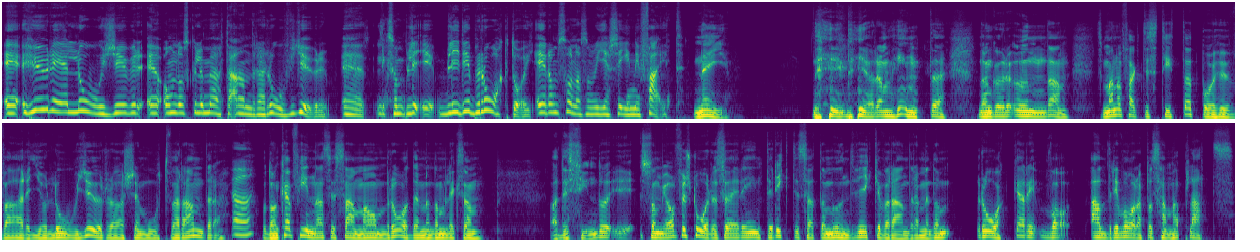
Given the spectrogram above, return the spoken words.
Eh, hur är lodjur eh, om de skulle möta andra rovdjur? Eh, liksom, bli, blir det bråk då? Är de sådana som ger sig in i fight? Nej, det gör de inte. De går undan. Så man har faktiskt tittat på hur varg och lodjur rör sig mot varandra. Ja. Och de kan finnas i samma område, men de liksom... Ja, det är synd. Som jag förstår det så är det inte riktigt så att de undviker varandra, men de råkar va, aldrig vara på samma plats.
